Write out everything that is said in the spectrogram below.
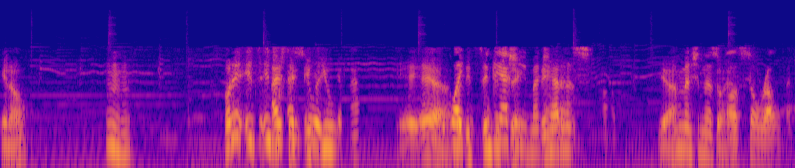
you know. Mm-hmm. But it, it's I, I interesting see if you, you're getting at. yeah, yeah like but it's let me actually interesting. mention They had a, this. Um, yeah. Let me mention this while it's still relevant.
